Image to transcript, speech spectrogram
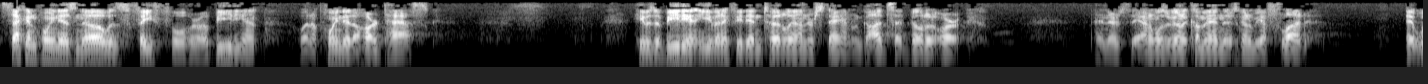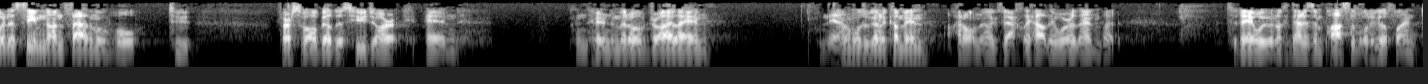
Second point is Noah was faithful or obedient when appointed a hard task. He was obedient even if he didn't totally understand when God said build an ark. And there's, the animals are going to come in, there's going to be a flood. It would have seemed unfathomable to, first of all, build this huge ark and, and here in the middle of dry land, The animals were going to come in. I don't know exactly how they were then, but today we would look at that as impossible to go find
